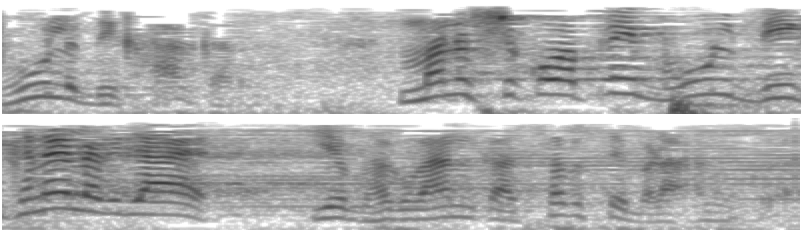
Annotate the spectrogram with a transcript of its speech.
भूल दिखाकर। मनुष्य को अपनी भूल दिखने लग जाए, ये भगवान का सबसे बड़ा अनुग्रह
